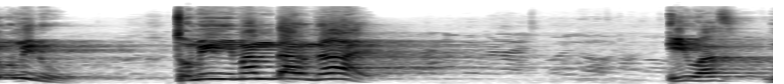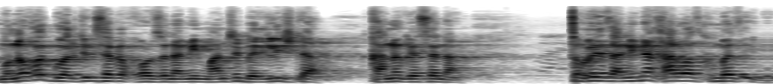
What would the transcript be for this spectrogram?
ইউমিনু তুমি ইমানদার নাই। ই ওয়াজ মনে কর গোয়ালজুর হিসাবে করছেন আমি মানুষে বেরিলিস না কানো গেছে না। তবে জানি না কার ওয়াজ কুম্বা যাইব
